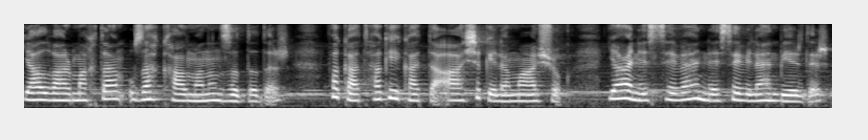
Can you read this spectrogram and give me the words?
yalvarmaktan uzak kalmanın zıddıdır. Fakat hakikatte aşık ile maşuk, yani sevenle sevilen birdir.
